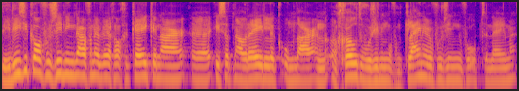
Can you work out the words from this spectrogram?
Die risicovoorziening, daarvan hebben we al gekeken naar, uh, is dat nou redelijk om daar een, een, grote voorziening of een kleinere voorziening voor op te nemen.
